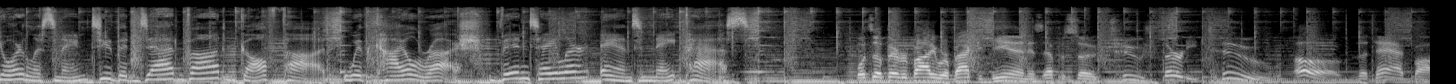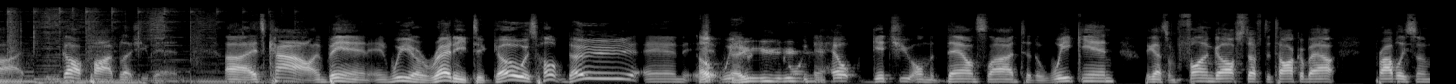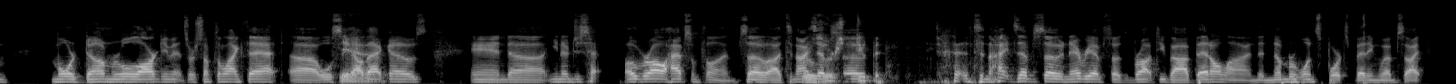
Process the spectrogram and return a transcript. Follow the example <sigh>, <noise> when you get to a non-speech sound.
You're listening to the Dad Bod Golf Pod with Kyle Rush, Ben Taylor, and Nate Pass. What's up, everybody? We're back again. It's episode 232 of the Dad Bod Golf Pod. Bless you, Ben. Uh, it's Kyle and Ben, and we are ready to go. It's hump day, and it, we are going to help get you on the downslide to the weekend. We got some fun golf stuff to talk about, probably some more dumb rule arguments or something like that. Uh, we'll see yeah. how that goes, and uh, you know, just ha- overall have some fun. So uh, tonight's Rules episode, <laughs> tonight's episode, and every episode is brought to you by Bet Online, the number one sports betting website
